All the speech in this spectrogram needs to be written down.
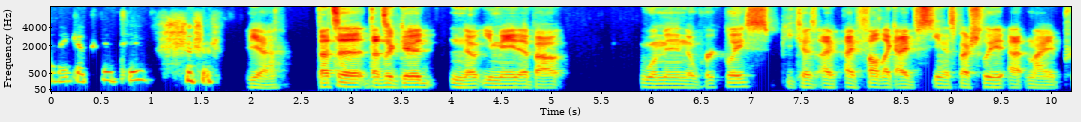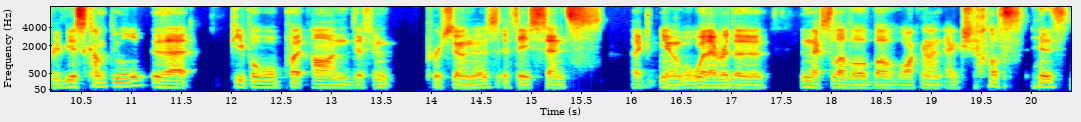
I think it's good too. yeah, that's a that's a good note you made about women in the workplace because I, I felt like I've seen, especially at my previous company, that people will put on different personas if they sense like you know whatever the the next level above walking on eggshells is,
